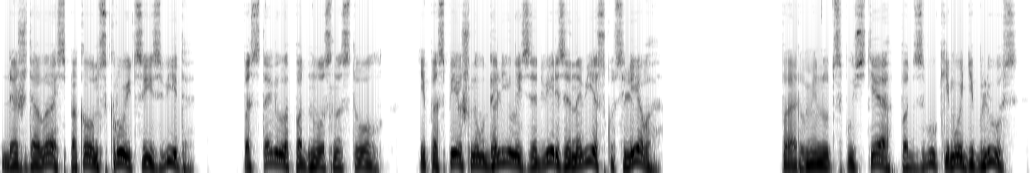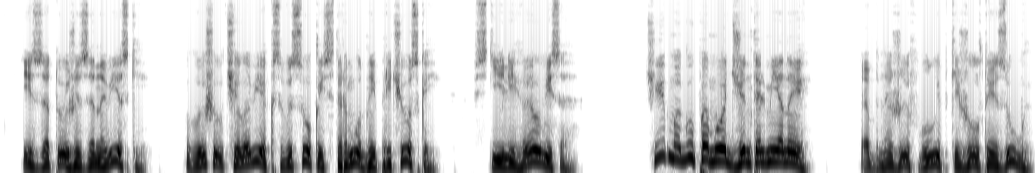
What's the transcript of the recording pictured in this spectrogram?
дождалась, пока он скроется из вида, поставила поднос на стол и поспешно удалилась за дверь занавеску слева. Пару минут спустя, под звуки моди блюз, из-за той же занавески вышел человек с высокой старомодной прической в стиле Элвиса. «Чем могу помочь, джентльмены?» Обнажив в улыбке желтые зубы,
